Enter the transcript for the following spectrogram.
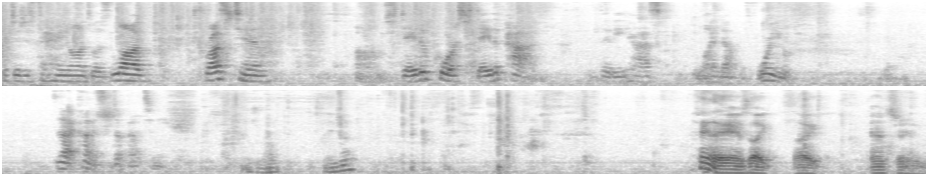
which is just to hang on to His love, trust Him, um, stay the course, stay the path that He has lined out before you. Yeah. So that kind of stuck out to me. Thank you, Angel? I think that is like like answering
